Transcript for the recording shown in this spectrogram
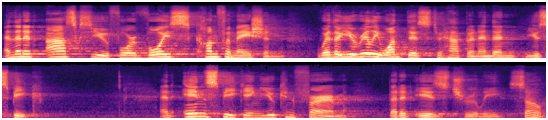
and then it asks you for voice confirmation whether you really want this to happen, and then you speak. And in speaking, you confirm that it is truly so.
